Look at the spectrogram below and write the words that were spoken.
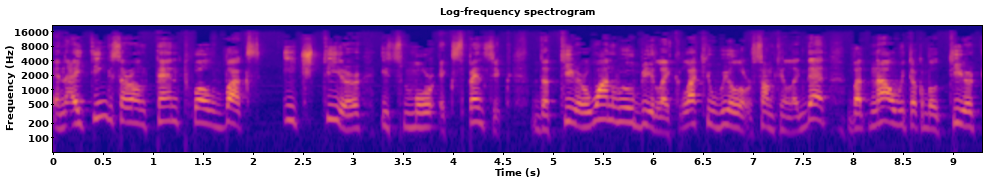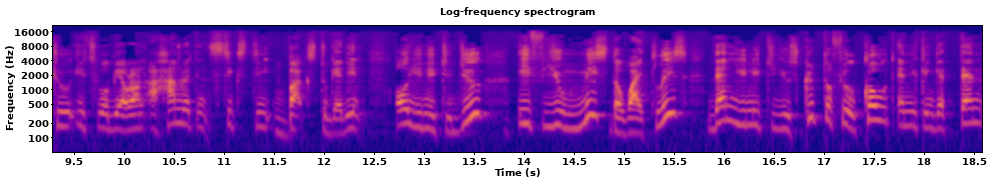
And I think it's around 10, 12 bucks each tier is more expensive. The tier 1 will be like Lucky Wheel or something like that, but now we talk about tier 2, it will be around 160 bucks to get in. All you need to do, if you miss the whitelist, then you need to use CryptoPhil code and you can get 10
